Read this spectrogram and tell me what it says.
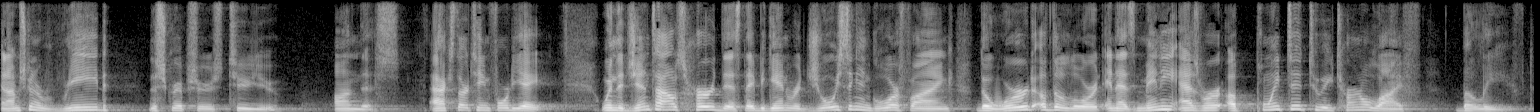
And I'm just going to read the scriptures to you on this. Acts 13 48. When the Gentiles heard this, they began rejoicing and glorifying the word of the Lord, and as many as were appointed to eternal life believed.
